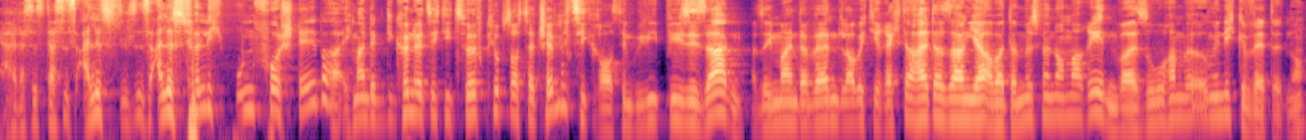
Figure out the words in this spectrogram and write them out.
Ja, das ist, das ist alles, das ist alles völlig unvorstellbar. Ich meine, die können jetzt nicht die zwölf Clubs aus der Champions League rausnehmen, wie, wie sie sagen. Also ich meine, da werden, glaube ich, die Rechtehalter sagen, ja, aber dann müssen wir noch mal reden, weil so haben wir irgendwie nicht gewettet, ne?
